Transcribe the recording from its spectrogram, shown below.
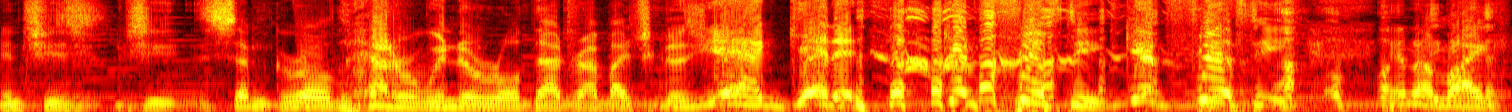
and she's she some girl had her window rolled down drive by she goes yeah get it get 50 get 50 and I'm like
